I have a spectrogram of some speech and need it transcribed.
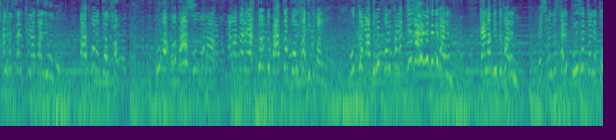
সন্ন্যাসকারী থানা চালিয়ে দেবো তারপরে জেল খাটবো কোনো কথা শুনব না। আমাদের একটু একটু বাচ্চা পরীক্ষা দিতে পারে না উচ্চ মাধ্যমিক পরীক্ষাটা কি কারণে দিতে পারেন? কেন দিতে পারেন? এই সন্দেশখালী পুলিশের জন্য তো।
